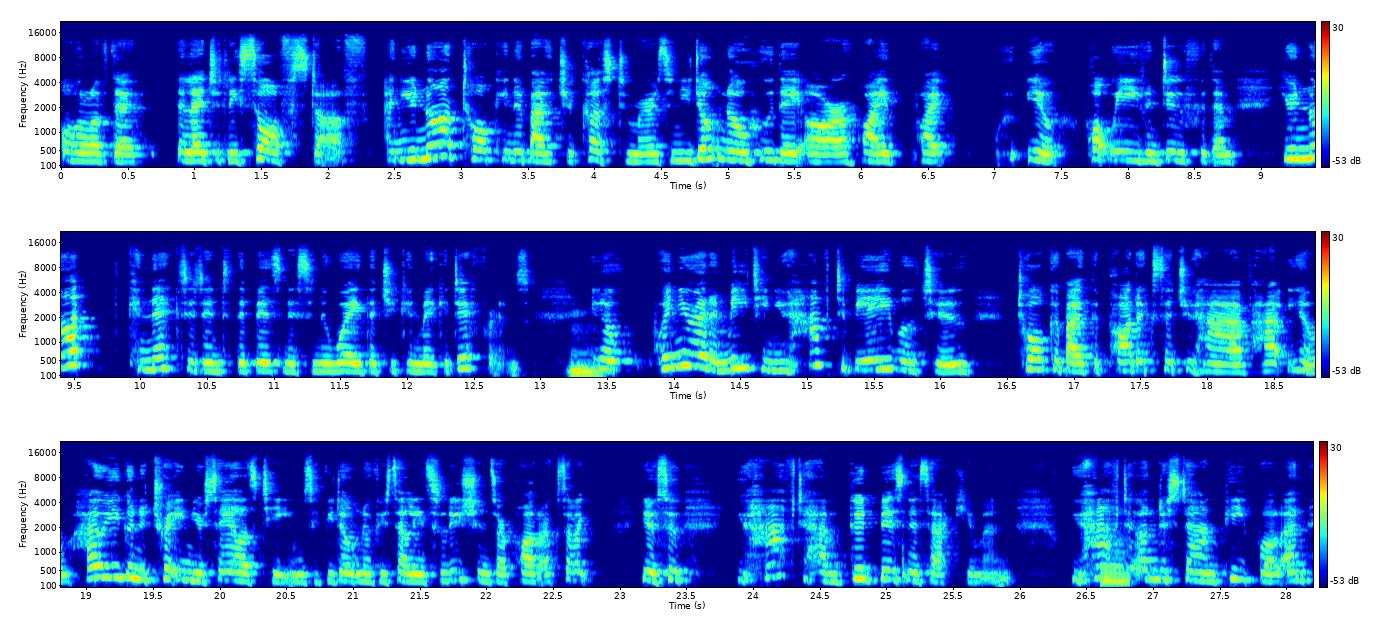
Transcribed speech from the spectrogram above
all of the allegedly soft stuff and you're not talking about your customers and you don't know who they are why why you know what we even do for them you're not connected into the business in a way that you can make a difference. Mm. you know when you're at a meeting you have to be able to talk about the products that you have how you know how are you going to train your sales teams if you don't know if you're selling solutions or products? Or like you know so you have to have good business acumen. You have mm. to understand people. And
